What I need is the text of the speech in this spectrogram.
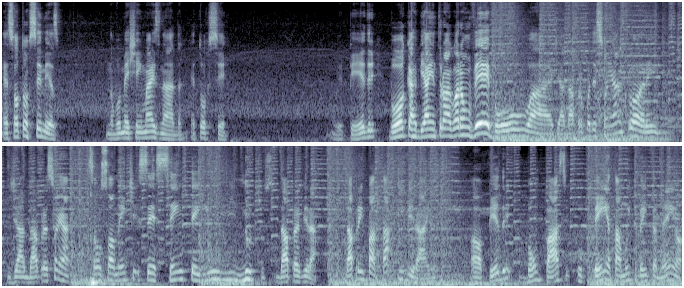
é só torcer mesmo. Não vou mexer em mais nada, é torcer. Oi, Pedro. Boa, Carbiá entrou agora, vamos ver. Boa, já dá para poder sonhar agora, hein? Já dá para sonhar. São somente 61 minutos, dá para virar. Dá para empatar e virar, hein? Ó, Pedro, bom passe. O Penha tá muito bem também, ó.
